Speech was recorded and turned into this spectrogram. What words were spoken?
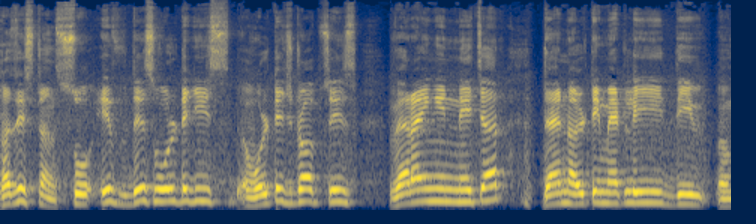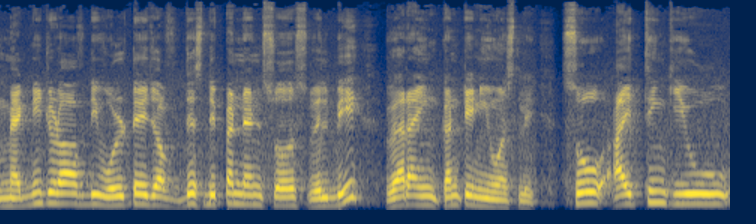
resistance. So if this voltage is voltage drops is varying in nature then ultimately the uh, magnitude of the voltage of this dependent source will be varying continuously. So i think you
